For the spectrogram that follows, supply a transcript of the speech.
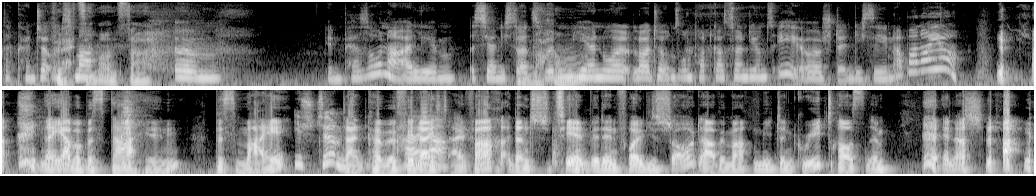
Da könnt ihr uns vielleicht mal. Sehen wir uns da. Ähm, in Persona erleben. Ist ja nicht so, als würden hier nur Leute unseren Podcast hören, die uns eh äh, ständig sehen. Aber naja. Ja, naja, aber bis dahin, bis Mai. Ja, stimmt. Dann können wir vielleicht ah, ja. einfach, dann stehlen wir den voll die Show da. Wir machen Meet and Greet draußen im, in der Schlange.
